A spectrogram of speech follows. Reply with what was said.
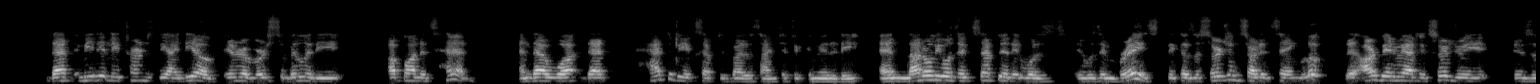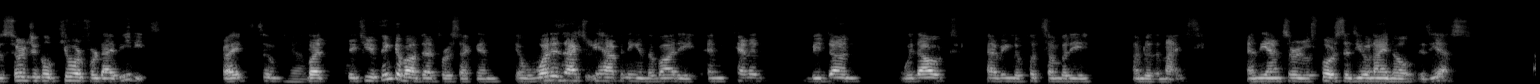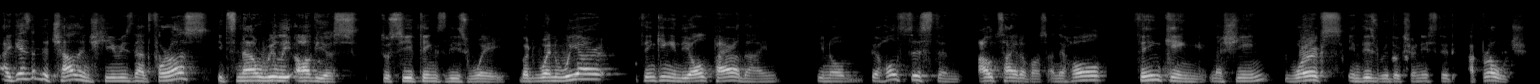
that immediately turns the idea of irreversibility up on its head. And that what that had to be accepted by the scientific community. And not only was it accepted, it was it was embraced because the surgeon started saying, look, our bariatric surgery is a surgical cure for diabetes. Right. So yeah. but if you think about that for a second, you know, what is actually happening in the body and can it be done without having to put somebody under the knife? And the answer, of course, as you and I know, is yes. I guess that the challenge here is that for us, it's now really obvious to see things this way. But when we are thinking in the old paradigm, you know, the whole system outside of us and the whole thinking machine works in this reductionistic approach.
